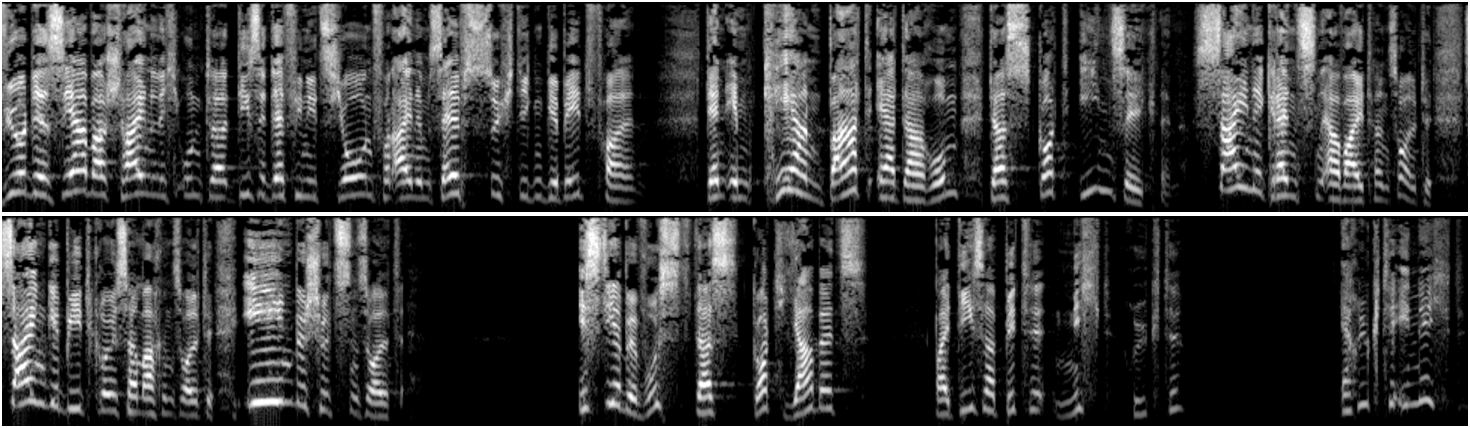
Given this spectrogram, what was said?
würde sehr wahrscheinlich unter diese Definition von einem selbstsüchtigen Gebet fallen. Denn im Kern bat er darum, dass Gott ihn segnen, seine Grenzen erweitern sollte, sein Gebiet größer machen sollte, ihn beschützen sollte. Ist dir bewusst, dass Gott Jabez bei dieser Bitte nicht rügte? Er rügte ihn nicht.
